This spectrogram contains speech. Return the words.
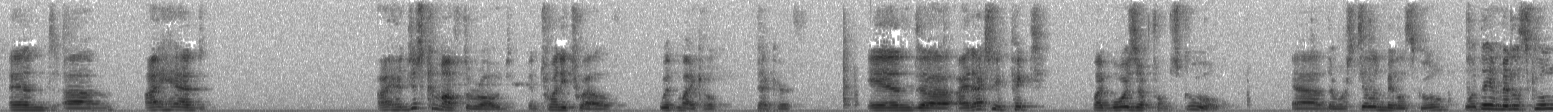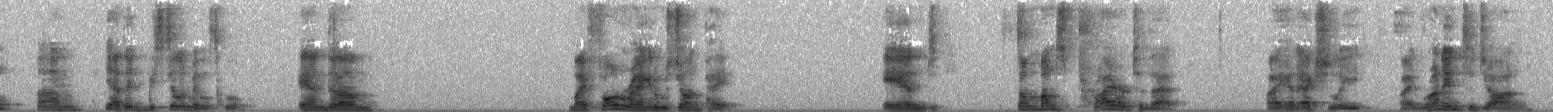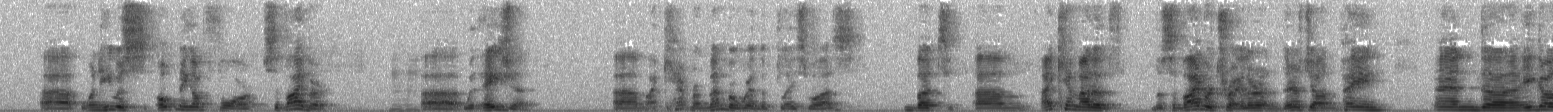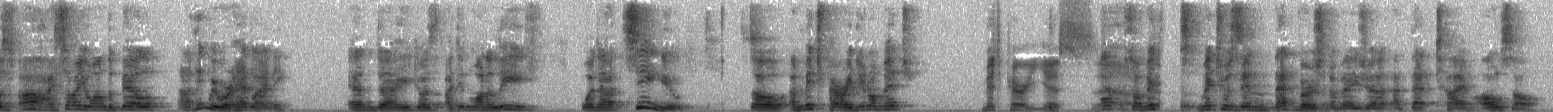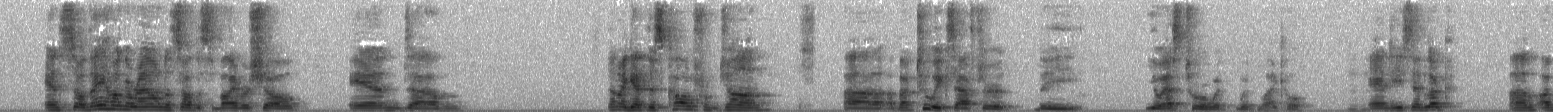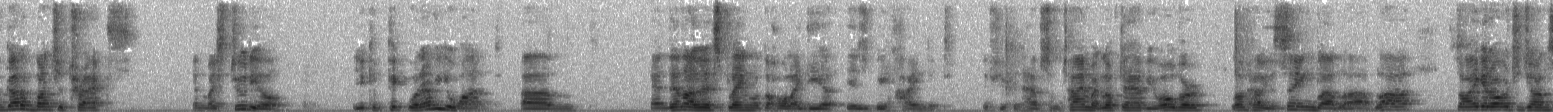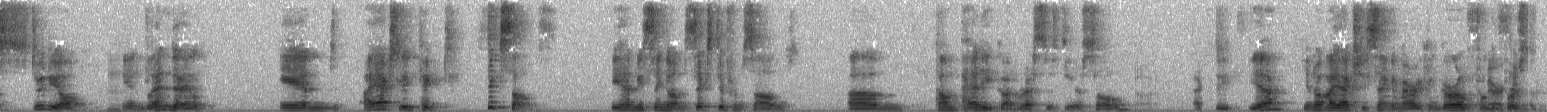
and um, I had I had just come off the road in 2012 with Michael Schenker, and uh, I had actually picked my boys up from school. Uh, they were still in middle school. Were they in middle school? Um, yeah, they'd be still in middle school. And um, my phone rang, and it was John Payne. And some months prior to that, I had actually I'd run into John uh, when he was opening up for Survivor uh, with Asia. Um, I can't remember where the place was, but um, I came out of the Survivor trailer, and there's John Payne, and uh, he goes, "Oh, I saw you on the bill," and I think we were headlining, and uh, he goes, "I didn't want to leave without seeing you." So, uh, Mitch Perry, do you know Mitch? Mitch Perry, yes. Uh, so Mitch, Mitch was in that version of Asia at that time also, and so they hung around and saw the Survivor show, and um, then I get this call from John uh, about two weeks after the U.S. tour with with Michael, and he said, "Look, um, I've got a bunch of tracks in my studio. You can pick whatever you want." Um, and then I'll explain what the whole idea is behind it. If you can have some time, I'd love to have you over. Love how you sing, blah blah blah. So I get over to John's studio in Glendale, and I actually picked six songs. He had me sing on six different songs. Um, Tom Petty, God rest his dear soul. Actually, yeah, you know, I actually sang "American Girl" for American the first,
